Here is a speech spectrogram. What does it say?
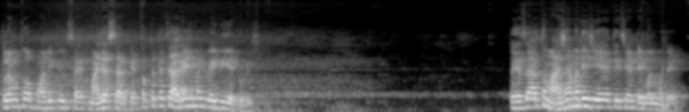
क्लम्प ऑफ मॉलिक्युल्स आहेत माझ्याचसारखे आहेत. फक्त त्याचं अरेंजमेंट वेगळी आहे थोडीशी. तर याचा अर्थ माझ्यामध्ये जे आहे तेच या टेबलमध्ये आहे.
